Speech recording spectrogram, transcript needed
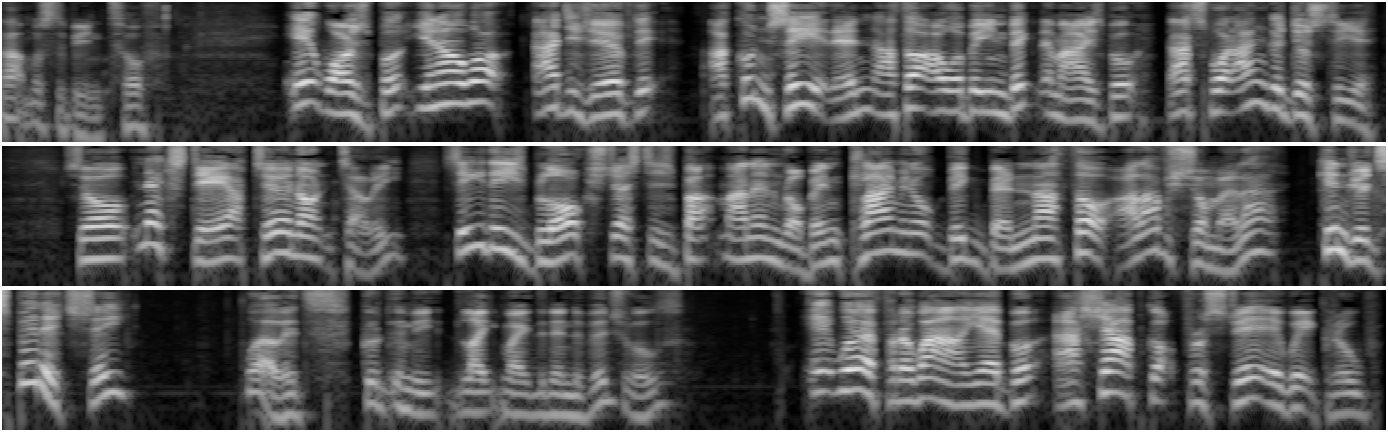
That must have been tough. It was, but you know what? I deserved it. I couldn't see it then. I thought I were being victimised, but that's what anger does to you. So next day I turn on telly, see these blokes dressed as Batman and Robin climbing up Big Ben, and I thought I'll have some of that. Kindred spirits, see? Well, it's good to meet like-minded individuals. It were for a while, yeah, but I sharp got frustrated with group.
